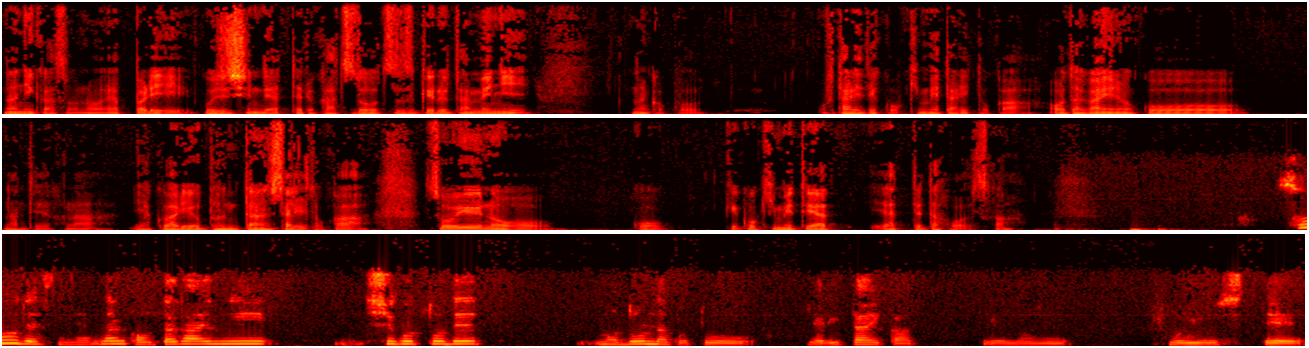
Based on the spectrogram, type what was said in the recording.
何かそのやっぱりご自身でやってる活動を続けるためになんかこうお二人でこう決めたりとかお互いのこうなんていうのかな役割を分担したりとかそういうのをこう結構決めてややってた方ですか？そうですね。なんかお互いに仕事で、まあ、どんなことをやりたいかっていうのを共有して、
